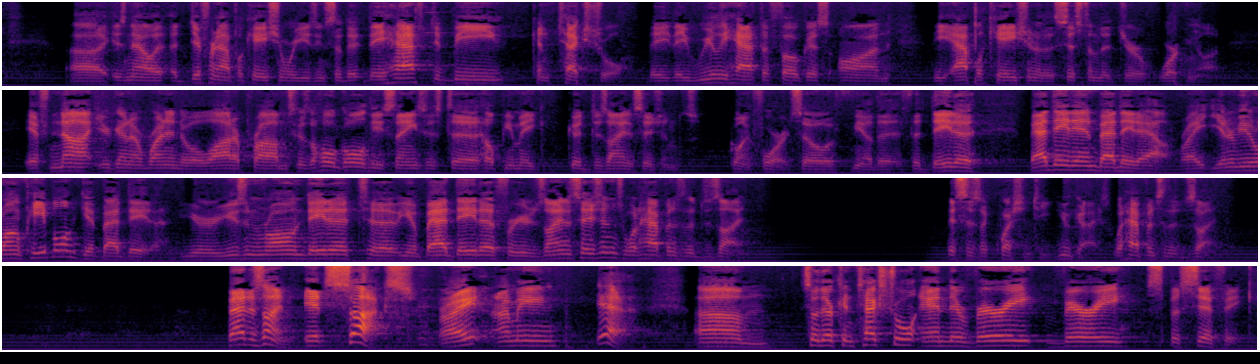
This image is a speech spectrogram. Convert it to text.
uh, is now a, different application we're using. So they have to be contextual. They, they really have to focus on the application of the system that you're working on. If not, you're going to run into a lot of problems because the whole goal of these things is to help you make good design decisions going forward. So if you know the, if the data Bad data in, bad data out, right? You interview the wrong people, get bad data. You're using wrong data to, you know, bad data for your design decisions. What happens to the design? This is a question to you guys. What happens to the design? Bad design. It sucks, right? I mean, yeah. Um, so they're contextual and they're very, very specific.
